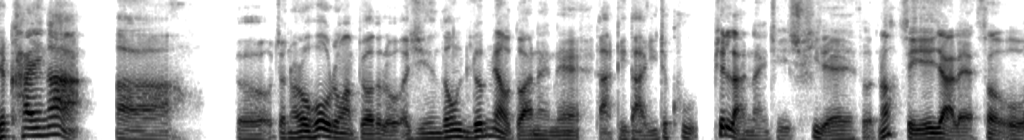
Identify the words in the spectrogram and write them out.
ရခိုင်ကအာ ဟိုကျွန်တော်တို့ဟိုတုန်းကပြောသလိုအရင်ဆုံးလွတ်မြောက်သွားနိုင်တဲ့ဒါဒေတာကြီးတစ်ခုဖြစ်လာနိုင်ချေရှိတယ်ဆိုတော့နော်စေရေးကြလဲဆိုဟို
